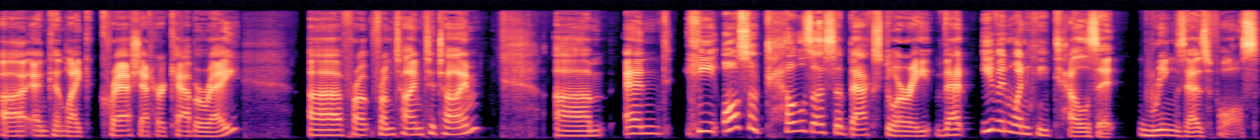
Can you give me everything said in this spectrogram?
uh, and can like crash at her cabaret uh, from from time to time. Um, and he also tells us a backstory that even when he tells it, rings as false.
